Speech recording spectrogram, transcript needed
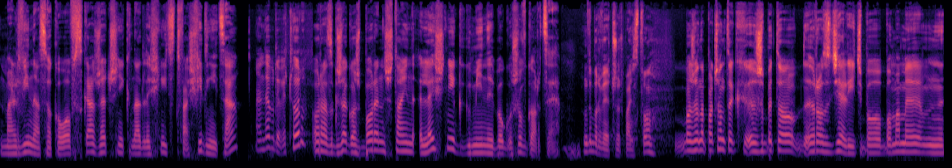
Malwina Sokołowska, rzecznik Nadleśnictwa Świdnica Dobry wieczór. oraz Grzegorz Borenstein, leśnik gminy Boguszów-Gorce. Dobry wieczór Państwu. Może na początek, żeby to rozdzielić, bo, bo mamy mm,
